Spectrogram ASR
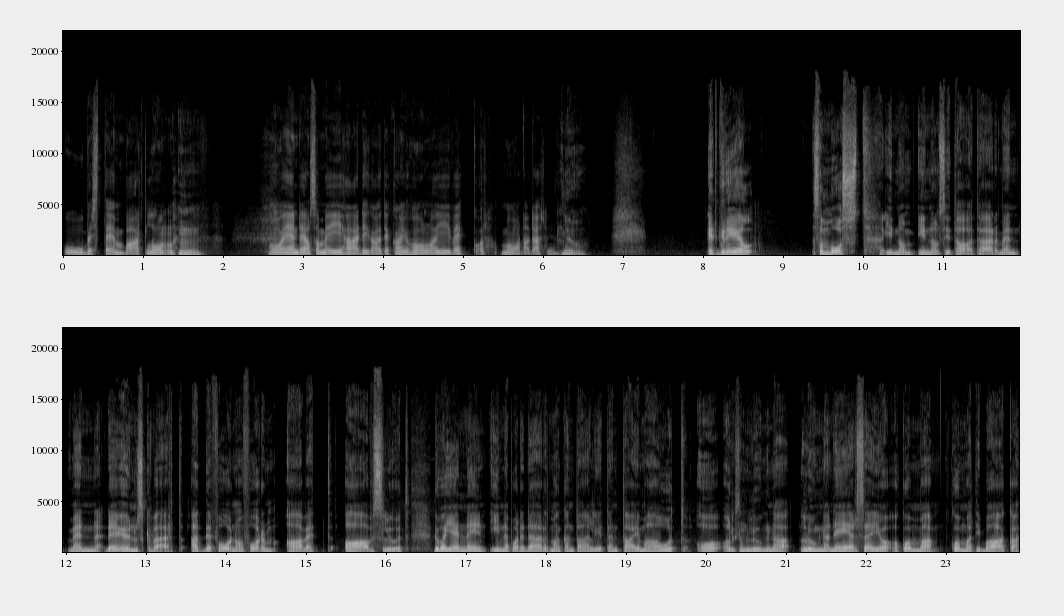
obestämbart lång. Mm. Och en del som är ihärdiga, det kan ju hålla i veckor, månader. Ja. Ett gräl som måste inom, inom citat här, men, men det är önskvärt att det får någon form av ett avslut. Du var Jenny inne på det där att man kan ta en liten time-out och, och liksom lugna, lugna ner sig och, och komma, komma tillbaka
